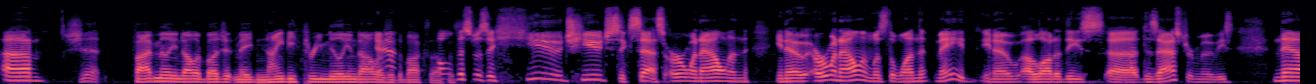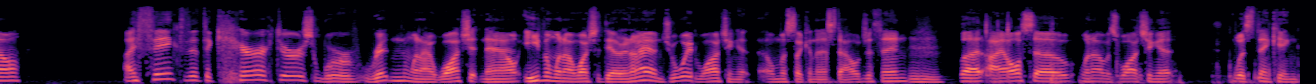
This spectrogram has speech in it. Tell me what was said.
um, Shit. Five million dollar budget made ninety three million dollars Yeah. at the box office. this was a huge, huge success. Irwin Allen, you know, Irwin Allen was the one that made, you know, a lot of these uh, disaster movies. Now, I think that the characters were written when I watch it now, even when I watched it the other, and I enjoyed watching it, almost like a nostalgia thing. Mm-hmm. But I also, when I was watching it, was thinking,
